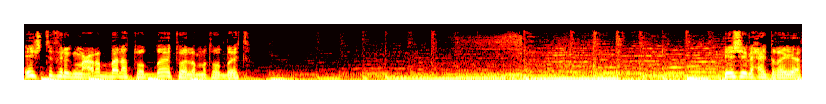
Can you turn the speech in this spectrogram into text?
إيش تفرق مع رب أنا توضيت ولا ما توضيت؟ إيش اللي حيتغير؟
